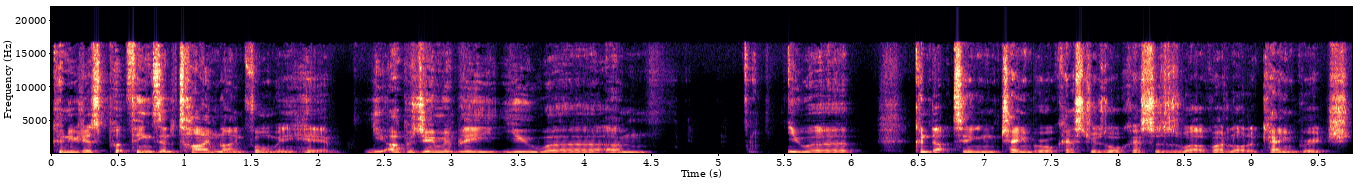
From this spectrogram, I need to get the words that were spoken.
Can you just put things in a timeline for me here? You, uh, presumably, you were um, you were conducting chamber orchestras, orchestras as well, quite a lot at Cambridge.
